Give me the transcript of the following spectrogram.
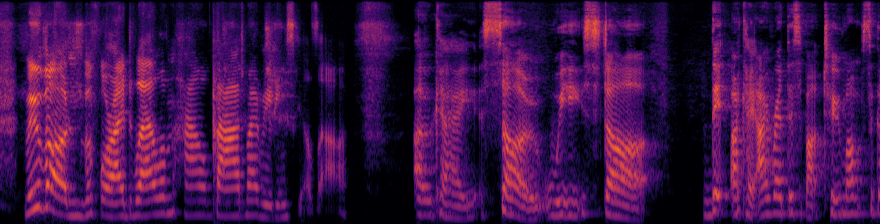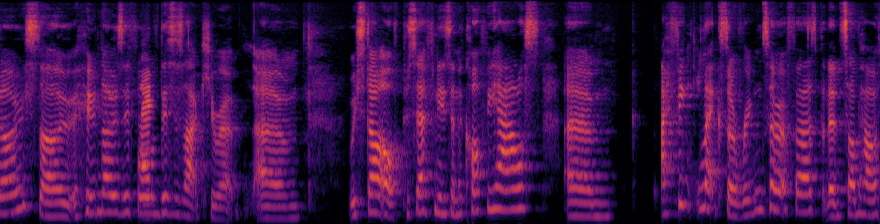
move on before I dwell on how bad my reading skills are. Okay, so we start. Okay, I read this about two months ago, so who knows if all of this is accurate. Um, we start off. Persephone's in a coffee house. Um, I think Lexa rings her at first, but then somehow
